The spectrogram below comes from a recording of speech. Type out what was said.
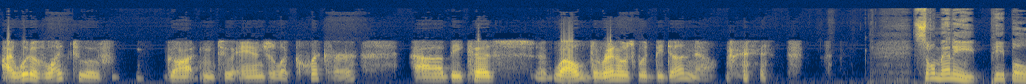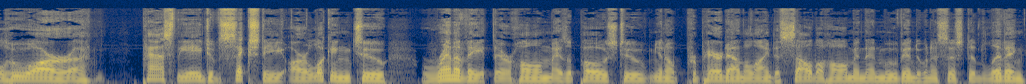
I would have liked to have gotten to Angela quicker uh, because, well, the renos would be done now. so many people who are uh, past the age of 60 are looking to renovate their home as opposed to, you know, prepare down the line to sell the home and then move into an assisted living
